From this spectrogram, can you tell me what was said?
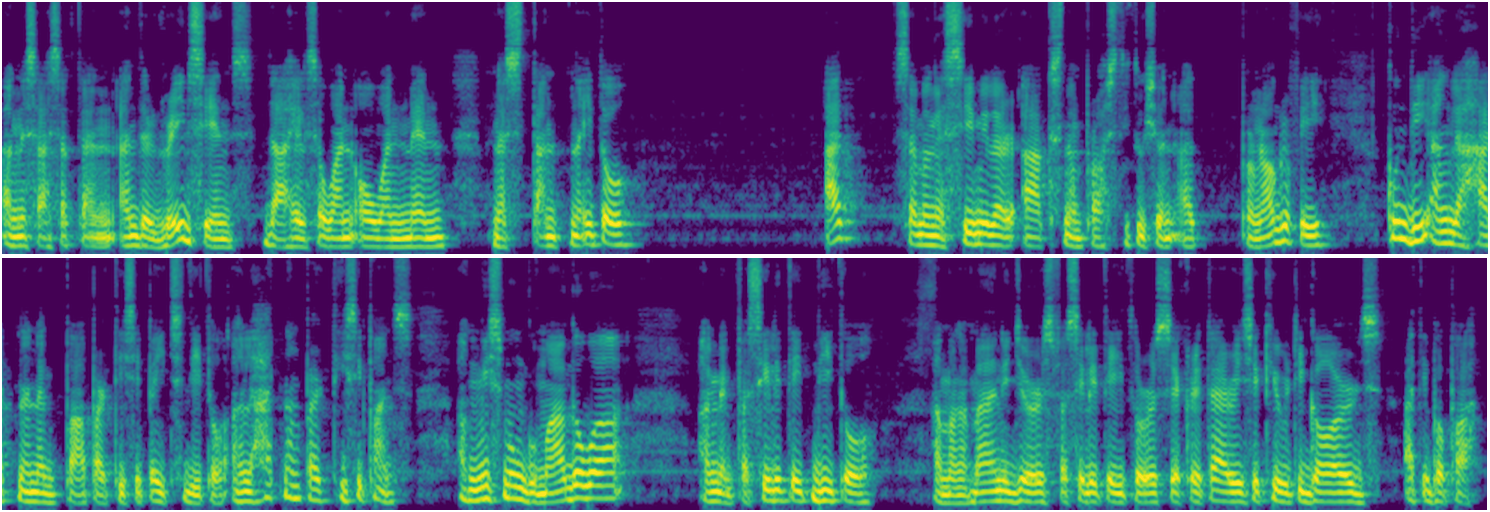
ang nasasaktan under grave sins dahil sa 101 men na stunt na ito at sa mga similar acts ng prostitution at pornography, kundi ang lahat na nagpa-participate dito, ang lahat ng participants, ang mismong gumagawa, ang nag-facilitate dito, ang mga managers, facilitators, secretary, security guards, at iba pa,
